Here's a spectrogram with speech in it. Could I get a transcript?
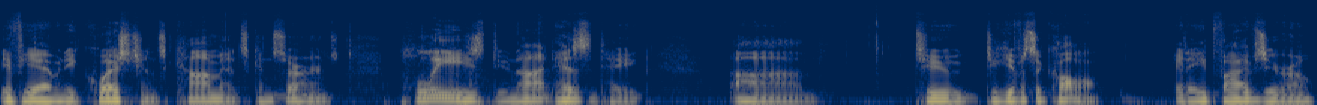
if you have any questions, comments, concerns, please do not hesitate um, to, to give us a call at 850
